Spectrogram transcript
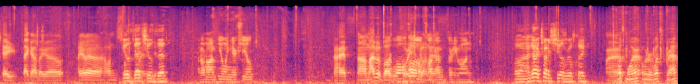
Okay, back out, back out. I gotta. I want to Shield's dead. Shield's dead. I don't know. I'm healing their shield. Alright, um, I have a bubble Oh, for you. oh you fuck! wanna- I'm 31. Hold on, I gotta charge shield real quick. Alright. What's more? Or what's grab?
